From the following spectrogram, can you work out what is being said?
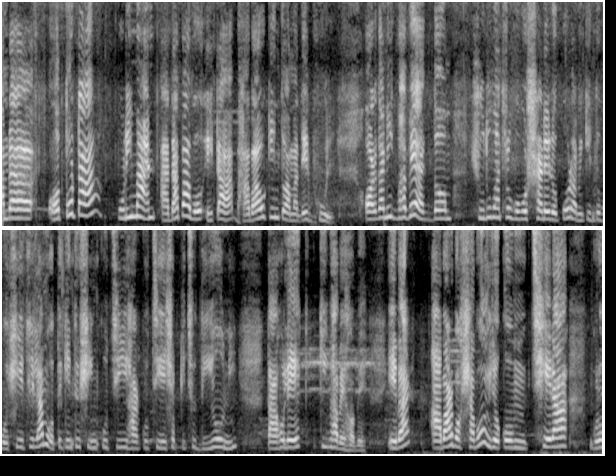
আমরা অতটা পরিমাণ আদা পাবো, এটা ভাবাও কিন্তু আমাদের ভুল। অর্গানিকভাবে একদম শুধুমাত্র গোবর সারের ওপর আমি কিন্তু বসিয়েছিলাম, ওতে কিন্তু শিংকুচি, হাড়কুচি এসব কিছু দিয়েও নি তাহলে কীভাবে হবে? এবার আবার বসাবো এরকম ছেঁড়া গ্রো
